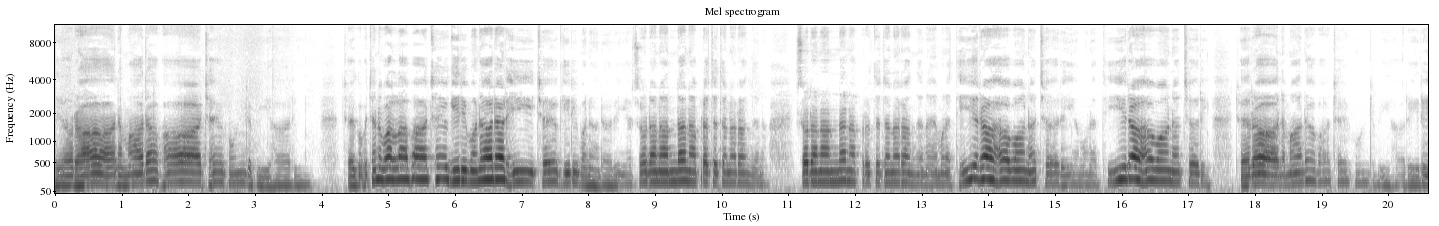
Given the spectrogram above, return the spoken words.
રાધ માધવા છે ગુંજ બિહારી છે ગોપચન વલ્લભા છે ગિરી બનારી છે ગિરી બનારી સોડાનંદના પ્રચતન રંજન સોડાનંદના પ્રચતન રંજન યમુન ધીર હવન છરી યમુન ધીર હવન છરી છે રાધ માધવા છે ગુંજ બિહારી રે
